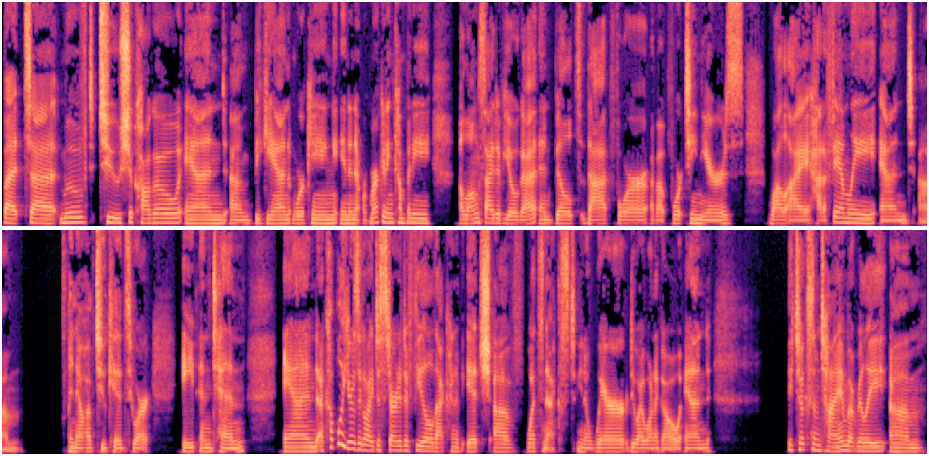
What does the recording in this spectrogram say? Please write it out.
But uh, moved to Chicago and um, began working in a network marketing company alongside of yoga and built that for about 14 years while I had a family and um, I now have two kids who are eight and 10. And a couple of years ago, I just started to feel that kind of itch of what's next? You know, where do I want to go? And it took some time, but really, um,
